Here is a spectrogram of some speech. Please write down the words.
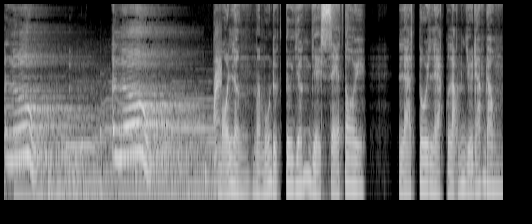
Alo? Alo? Mỗi lần mà muốn được tư vấn về sẽ tôi là tôi lạc lõng giữa đám đông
